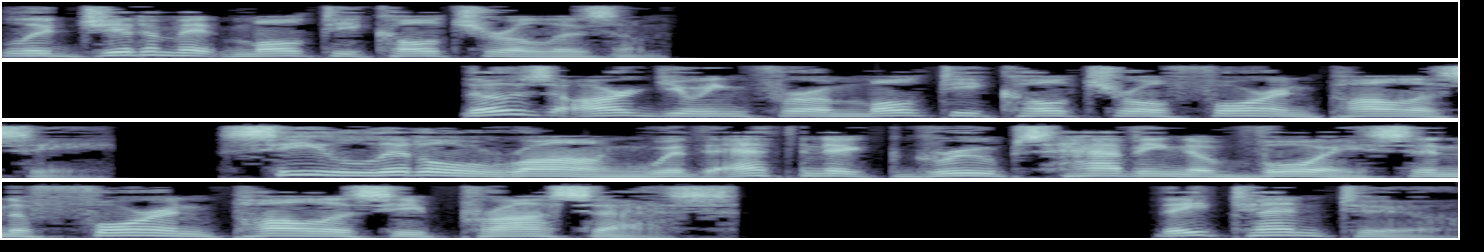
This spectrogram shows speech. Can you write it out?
Legitimate multiculturalism Those arguing for a multicultural foreign policy, "...see little wrong with ethnic groups having a voice in the foreign policy process." They tend to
